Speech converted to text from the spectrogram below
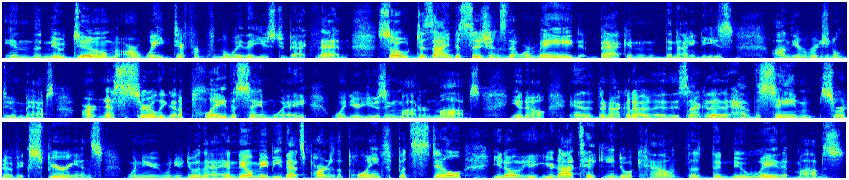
in the new Doom are way different from the way they used to back then. So design decisions that were made back in the 90s on the original Doom maps aren't necessarily going to play the same way when you're using modern mobs, you know, and they're not going to it's not going to have the same sort of experience when you when you're doing that. And you know, maybe that's part of the point, but still, you know, you're not taking into account the the new way that mobs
